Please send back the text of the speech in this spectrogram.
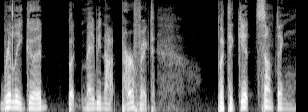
really good, but maybe not perfect. But to get something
